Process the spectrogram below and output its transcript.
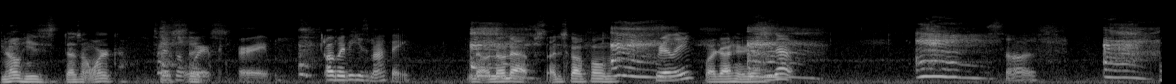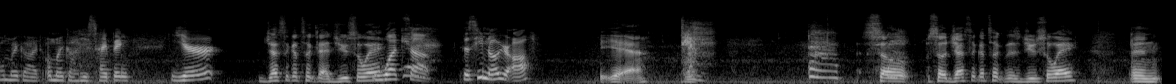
No, he doesn't work. Doesn't work. All right. Oh, maybe he's napping. No, no naps. I just got a phone. Really? When I got here, yeah. You got sauce. Oh my god. Oh my god. He's typing. You're. Jessica took that juice away. What's up? Does he know you're off? Yeah. So so Jessica took this juice away, and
